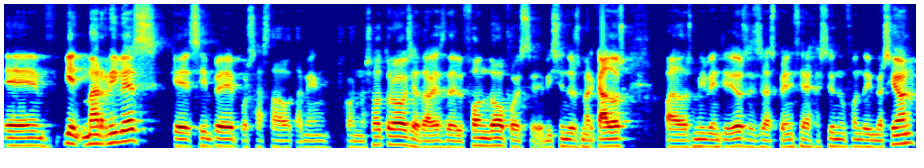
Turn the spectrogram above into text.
Eh, bien, Mar Rives, que siempre pues, ha estado también con nosotros y a través del fondo, pues eh, visión de los mercados para 2022 desde la experiencia de gestión de un fondo de inversión.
